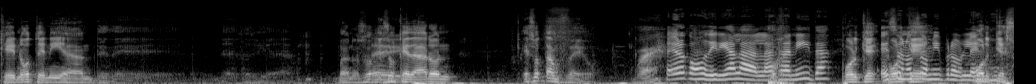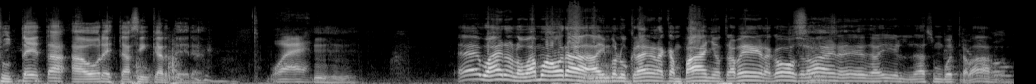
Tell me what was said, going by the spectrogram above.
que no tenía antes de, de eh. Bueno, eso, Sí. eso quedaron, eso tan feo. Pero como diría la, la ranita, Porque, eso no son mi problema. Porque su teta ahora está sin cartera. Bueno. Eh, bueno, lo vamos ahora a involucrar en la campaña otra vez, la cosa, la vaina. eh, ahí hace un buen trabajo.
